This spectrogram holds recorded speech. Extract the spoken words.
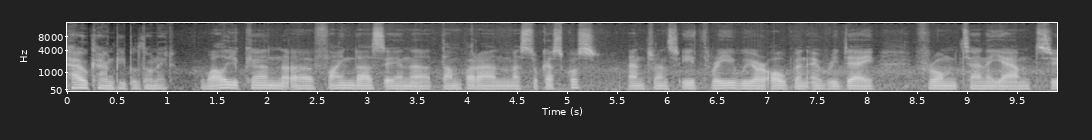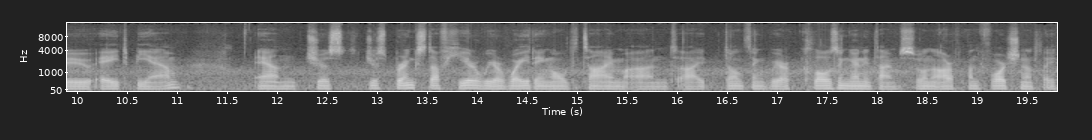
How can people donate? Well, you can uh, find us in uh, Tampere and Messukeskus, entrance E3. We are open every day from 10 a.m. to 8 p.m. And just just bring stuff here. We are waiting all the time, and I don't think we are closing anytime soon. Unfortunately,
